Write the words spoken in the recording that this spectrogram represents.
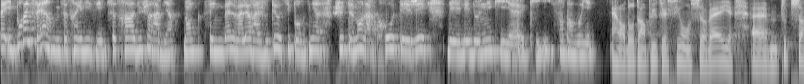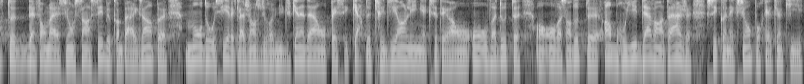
ben, il pourra le faire, mais ce sera illisible, ce sera du charabien. Donc, c'est une belle valeur ajoutée aussi pour venir justement la protéger les, les données qui, euh, qui sont envoyées. Alors d'autant plus que si on surveille euh, toutes sortes d'informations sensibles, comme par exemple euh, mon dossier avec l'Agence du revenu du Canada, on paie ses cartes de crédit en ligne, etc. On, va, sans doute euh, embrouiller davantage ces connexions pour quelqu'un qui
